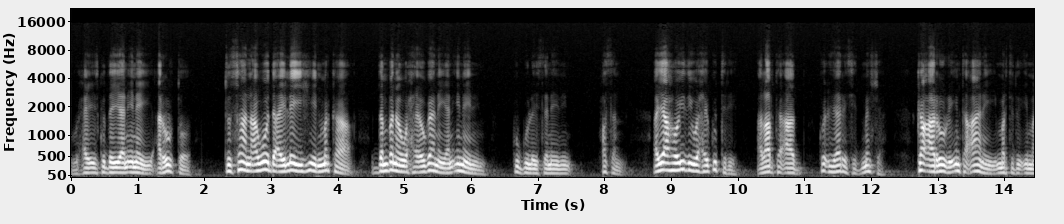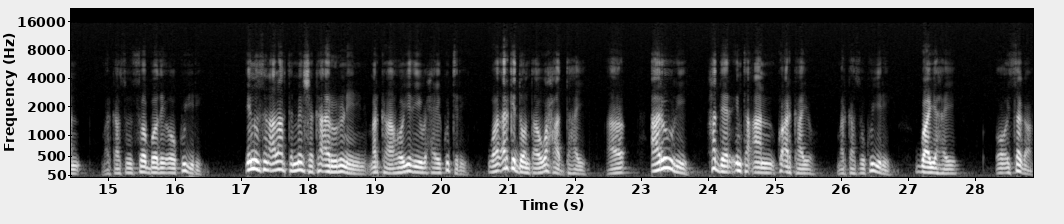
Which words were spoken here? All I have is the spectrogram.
Waxay isku dayaan inay carruurtooda tusaan awoodda ay leeyihiin marka dambena waxay ogaanayaan inaynan ku guulaysanaynin. Xasan ayaa hooyadii waxay ku tiri alaabta aad ku ciyaaraysid meesha ka aruuri inta aanay martidu iman. Markaasuu soo booday oo ku yidhi inuusan alaabta meesha ka aruurinaynin marka hooyadii waxay ku tiri waad arki doontaa waxaad tahay aruuri haddeer inta aan ku arkayo markaasuu ku yidhi waa yahay oo isaga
